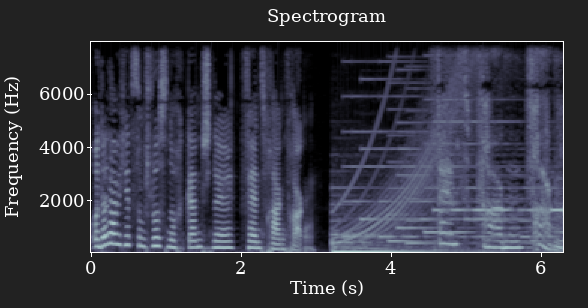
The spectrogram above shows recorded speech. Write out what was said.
Und dann habe ich jetzt zum Schluss noch ganz schnell Fans fragen, fragen. Fans fragen Fragen.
